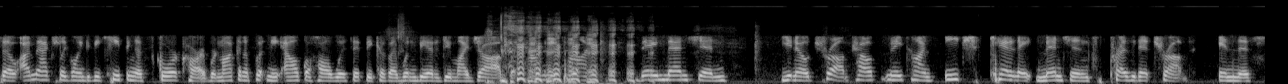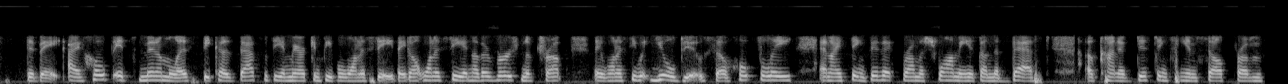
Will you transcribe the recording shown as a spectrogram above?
So I'm actually going to be keeping a scorecard. We're not going to put any alcohol with it because I wouldn't be able to do my job. But how many times they mention, you know, Trump? How many times each candidate mentions President Trump in this debate? I hope it's minimalist because that's what the American people want to see. They don't want to see another version of Trump. They want to see what you'll do. So hopefully, and I think Vivek Ramaswamy has done the best of kind of distancing himself from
